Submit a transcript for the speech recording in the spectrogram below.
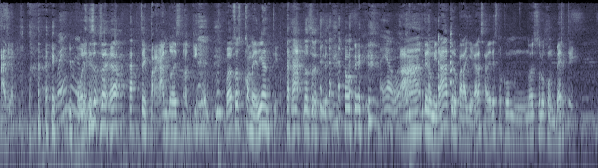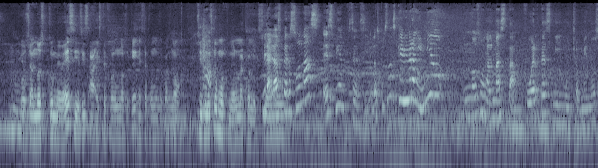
Ah, sí. Bueno, Y por eso o sea, estoy pagando esto aquí. Por eso sos comediante. no sé. Vaya vos. Ah, pero mira, pero para llegar a saber esto como- no es solo con verte. O sea, no es que me ves y decís, ah, este fue un no sé qué, este fue un no sé cuál. No. Sí, tienes que como tener una conexión. Mira, las personas, es bien sencillo, las personas que vibran en miedo no son almas tan fuertes ni mucho menos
